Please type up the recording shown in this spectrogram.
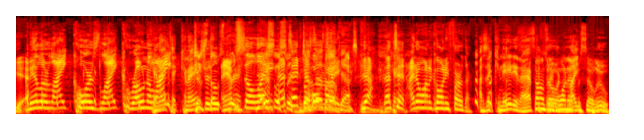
Yeah. Miller Lite, Coors Light, Corona Can I, Light. can I Just those three. Amstel Light. Just That's three. it. The Just whole those three. podcast. Yeah, that's it. I don't want to go any further. As a Canadian, I have Sounds to throw like in one light episode. blue.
